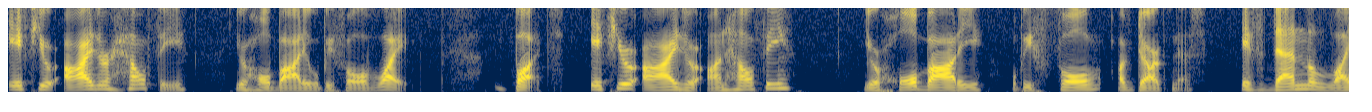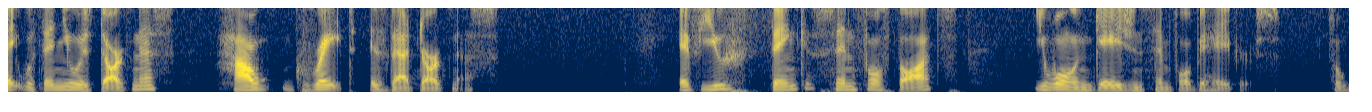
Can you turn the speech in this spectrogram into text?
if your eyes are healthy, your whole body will be full of light. But if your eyes are unhealthy, your whole body will be full of darkness. If then the light within you is darkness, how great is that darkness? If you think sinful thoughts, you will engage in sinful behaviors. So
